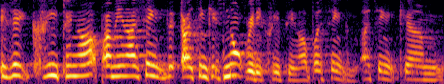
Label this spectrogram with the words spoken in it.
Is it creeping up? I mean, I think th- I think it's not really creeping up. I think I think um,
